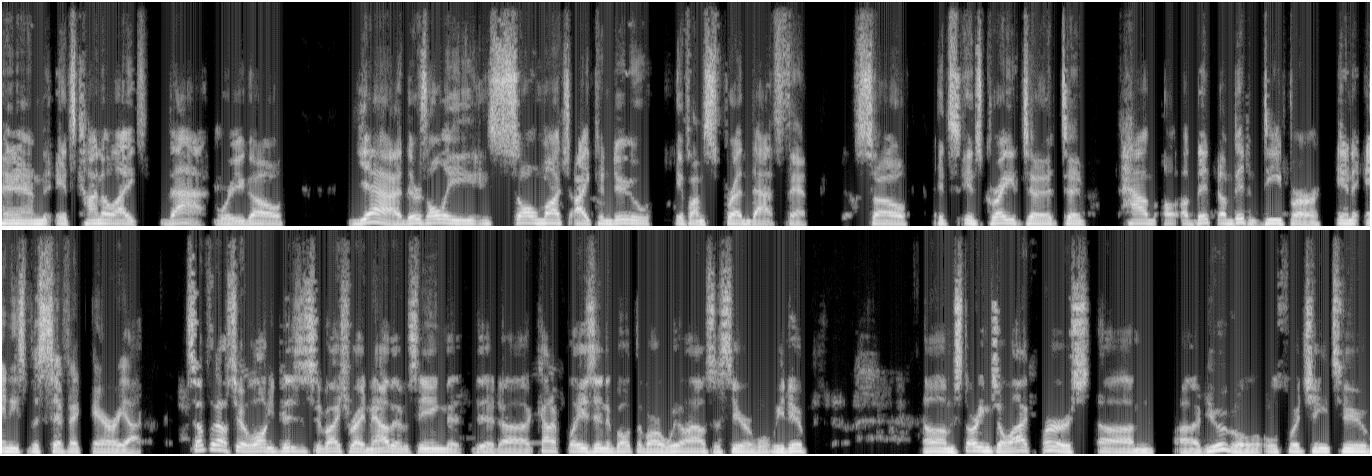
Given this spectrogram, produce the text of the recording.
And it's kind of like that, where you go, yeah, there's only so much I can do if I'm spread that thin. So it's it's great to to have a, a bit a bit deeper in any specific area. Something else here along business advice right now that I'm seeing that that uh, kind of plays into both of our wheelhouses here of what we do. Um, starting July 1st, um, uh, Google will switching to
